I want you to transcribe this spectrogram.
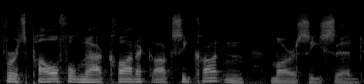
for its powerful narcotic Oxycontin, Morrisey said.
